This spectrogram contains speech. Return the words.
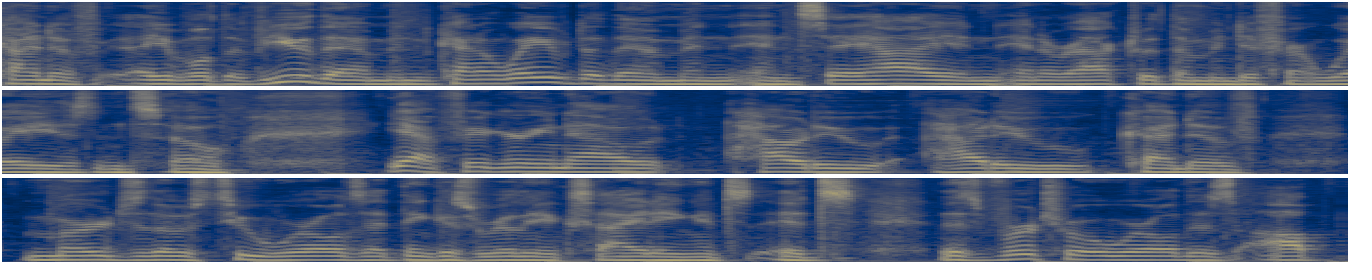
kind of able to view them and kind of wave to them and, and say hi and interact with them in different ways. And so, yeah, figuring out how to how to kind of merge those two worlds, I think, is really exciting. It's it's this virtual world has op-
